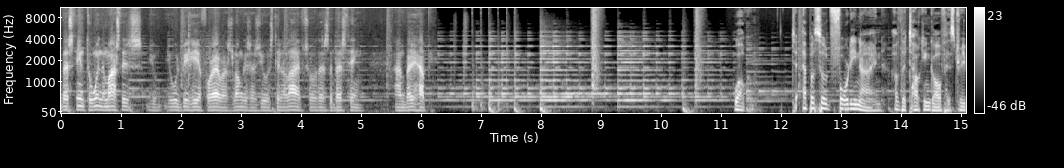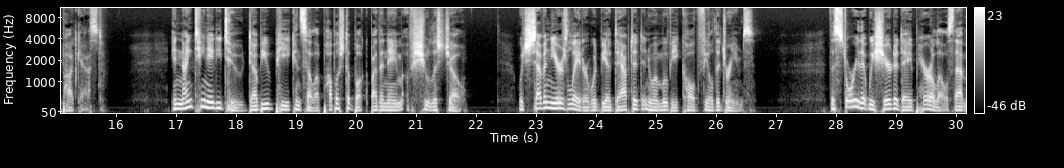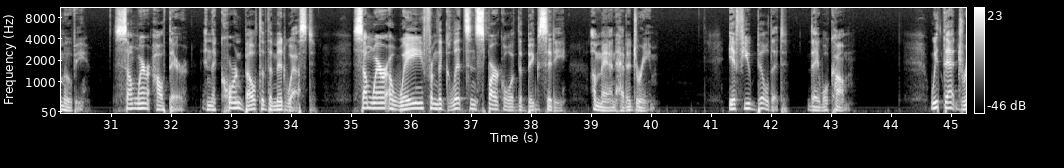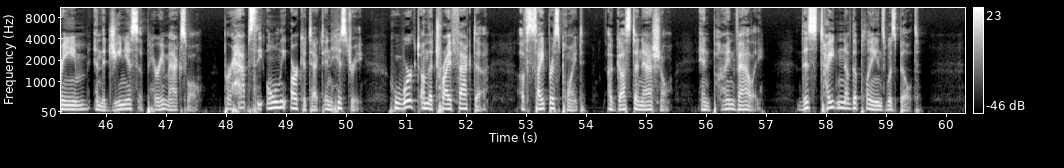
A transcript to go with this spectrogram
Best thing to win the Masters, you, you will be here forever as long as, as you are still alive. So that's the best thing. I'm very happy. Welcome to episode 49 of the Talking Golf History Podcast. In 1982, W.P. Kinsella published a book by the name of Shoeless Joe, which seven years later would be adapted into a movie called Field of Dreams. The story that we share today parallels that movie. Somewhere out there, in the corn belt of the Midwest, somewhere away from the glitz and sparkle of the big city, a man had a dream. If you build it, they will come. With that dream and the genius of Perry Maxwell, perhaps the only architect in history who worked on the trifecta of Cypress Point, Augusta National, and Pine Valley, this Titan of the Plains was built.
